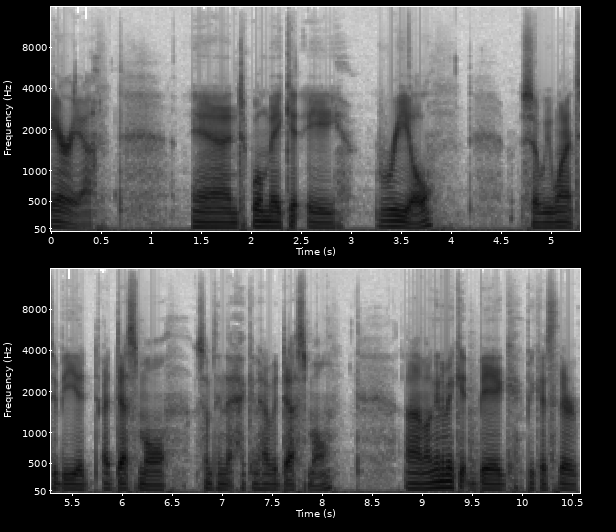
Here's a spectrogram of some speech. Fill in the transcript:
area. And we'll make it a real. So we want it to be a, a decimal, something that can have a decimal. Um, I'm going to make it big because they're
